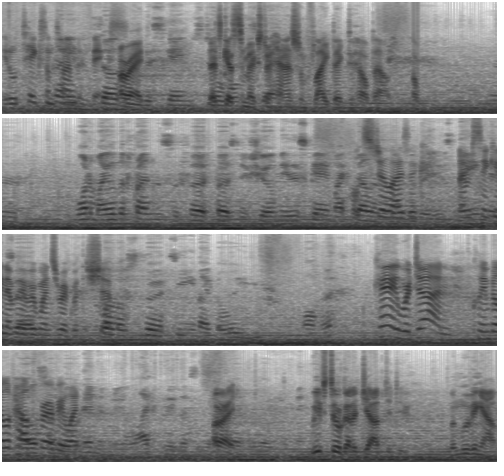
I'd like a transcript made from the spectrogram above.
It'll take some time to fix. All right, This game's still let's get some extra hands from flight deck to help out. One of my other friends, the first person who showed me this game, I Hold fell still, in love Isaac. with it. His I'm name syncing up um, everyone's rig with the ship. Chronos 13, I believe, on it. Okay, we're done. Clean bill of health for everyone. him in real life, but he lives a All right. little away from me. We've still got a job to do. We're moving out.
